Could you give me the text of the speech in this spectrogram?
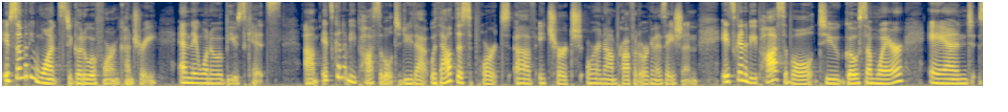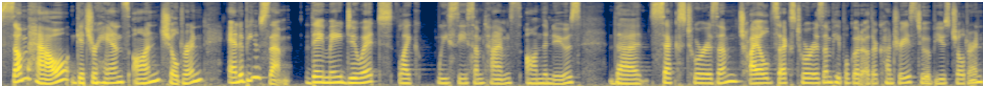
If somebody wants to go to a foreign country and they want to abuse kids, um, it's going to be possible to do that without the support of a church or a nonprofit organization. It's going to be possible to go somewhere and somehow get your hands on children and abuse them. They may do it like we see sometimes on the news the sex tourism, child sex tourism. People go to other countries to abuse children.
